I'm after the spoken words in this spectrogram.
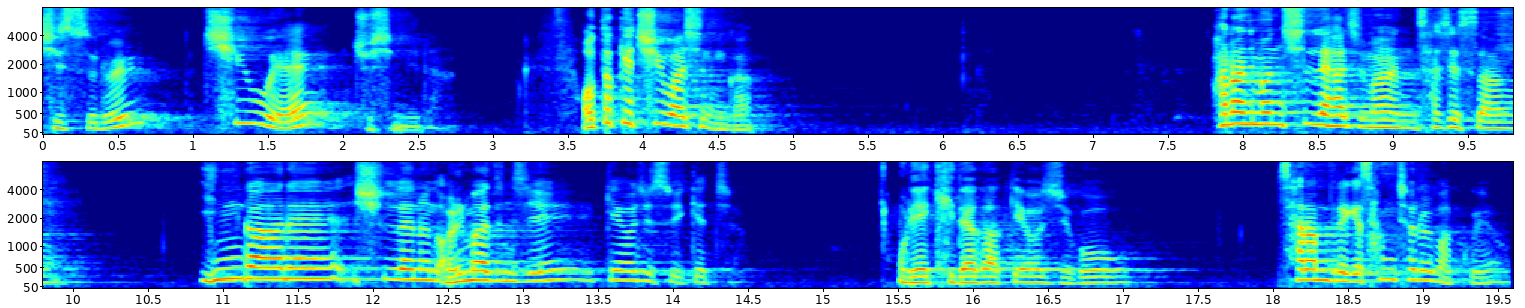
지수를 치유해 주십니다. 어떻게 치유하시는가? 하나님은 신뢰하지만 사실상 인간의 신뢰는 얼마든지 깨어질 수 있겠죠. 우리의 기대가 깨어지고 사람들에게 상처를 받고요.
